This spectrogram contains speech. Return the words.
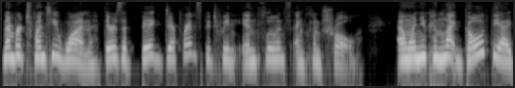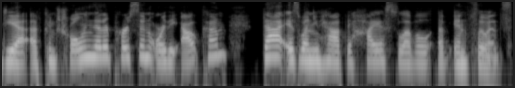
Number 21, there's a big difference between influence and control. And when you can let go of the idea of controlling the other person or the outcome, that is when you have the highest level of influence.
